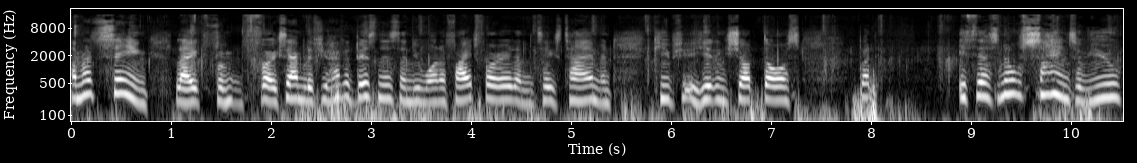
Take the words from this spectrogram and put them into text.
I'm not saying, like, for, for example, if you have a business and you want to fight for it and it takes time and keep hitting shut doors, but if there's no signs of you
